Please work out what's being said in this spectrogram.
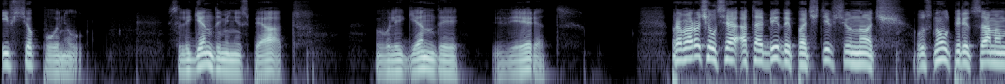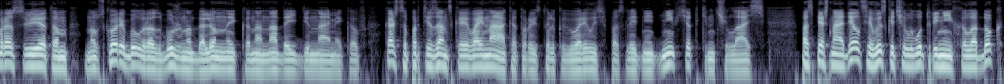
и все понял. С легендами не спят, в легенды верят. Проворочился от обиды почти всю ночь. Уснул перед самым рассветом, но вскоре был разбужен отдаленной канонадой динамиков. Кажется, партизанская война, о которой столько говорилось в последние дни, все-таки началась. Поспешно оделся, выскочил в утренний холодок.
